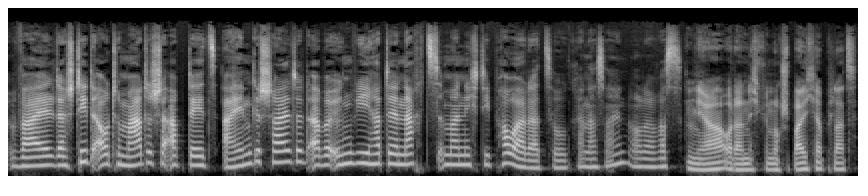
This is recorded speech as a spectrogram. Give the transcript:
weil da steht automatische Updates eingeschaltet, aber irgendwie hat der nachts immer nicht die Power dazu. Kann das sein? Oder was? Ja, oder nicht genug Speicherplatz.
